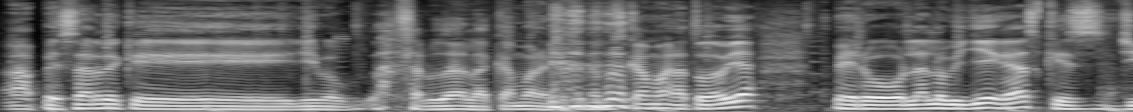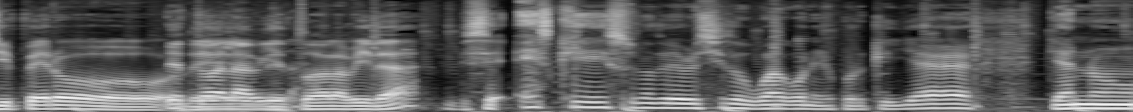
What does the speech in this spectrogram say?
A pesar de que ya iba a saludar a la cámara, no tenemos cámara todavía, pero Lalo Villegas, que es jeepero De toda la vida. de toda la vida, dice, es que eso no debe haber sido Wagoneer, porque ya, ya no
